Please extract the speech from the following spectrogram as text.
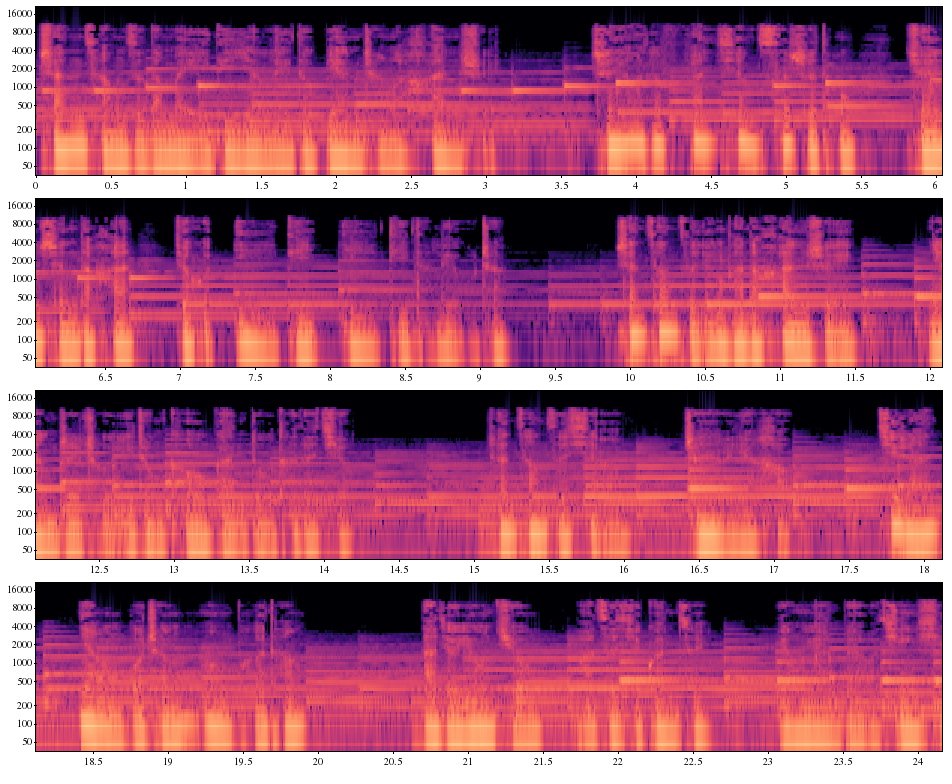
山苍子的每一滴眼泪都变成了汗水，只要他翻相四十头，全身的汗就会一滴一滴的流着。山苍子用他的汗水酿制出一种口感独特的酒。山苍子想，这样也好，既然酿不成孟婆汤。那就用酒把自己灌醉，永远不要清醒。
